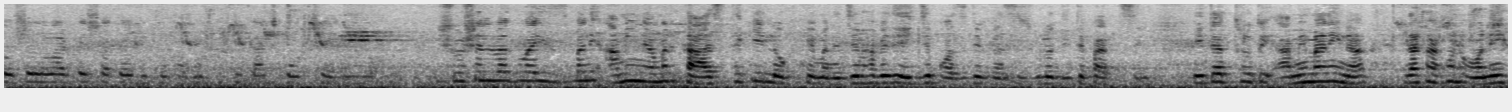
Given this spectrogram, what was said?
সোশ্যাল ওয়ার্কের সাথে যুক্ত থাকো। কি কাজ করছে? সোশ্যাল ওয়ার্ক ওয়াইজ মানে আমি আমার কাজ থেকেই লোককে মানে যেভাবে এই যে পজিটিভ মেসেজগুলো দিতে পারছি এটার থ্রুতে আমি মানি না। দেখো এখন অনেক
